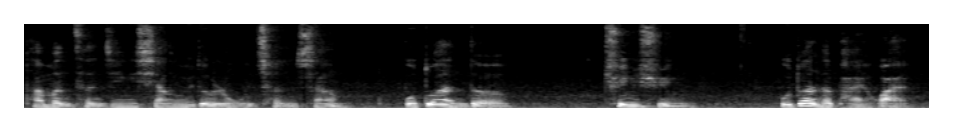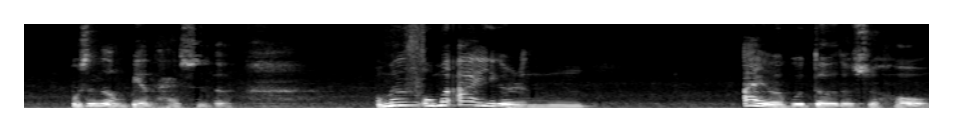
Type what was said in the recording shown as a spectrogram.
他们曾经相遇的路程上，不断的逡巡，不断的徘徊，不是那种变态式的。我们我们爱一个人，爱而不得的时候。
